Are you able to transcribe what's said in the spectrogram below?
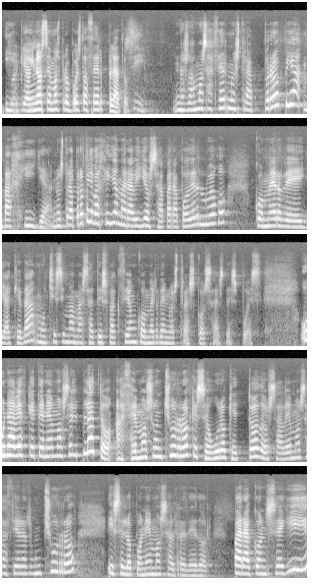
Y Porque hoy nos hemos propuesto hacer platos. Sí, nos vamos a hacer nuestra propia vajilla, nuestra propia vajilla maravillosa para poder luego comer de ella, que da muchísima más satisfacción comer de nuestras cosas después. Una vez que tenemos el plato, hacemos un churro, que seguro que todos sabemos hacer un churro, y se lo ponemos alrededor, para conseguir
